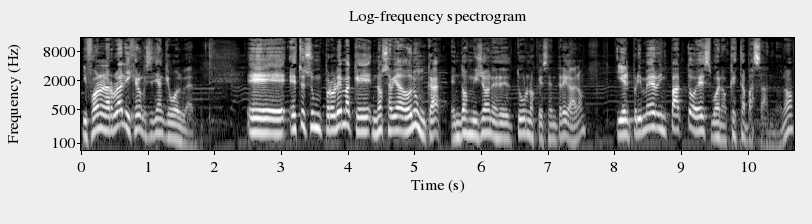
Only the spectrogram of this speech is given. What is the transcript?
Y fueron a la rural y dijeron que se tenían que volver. Eh, esto es un problema que no se había dado nunca en dos millones de turnos que se entregaron. Y el primer impacto es, bueno, ¿qué está pasando? ¿no?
